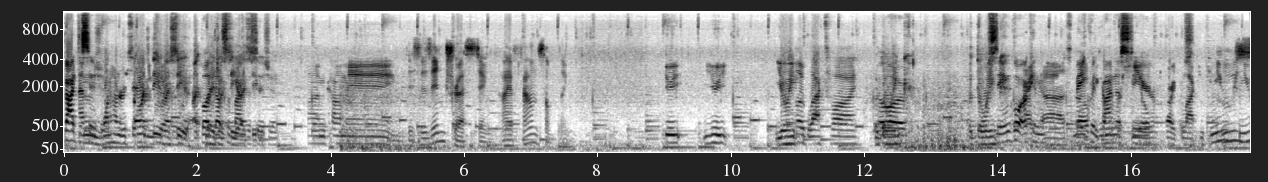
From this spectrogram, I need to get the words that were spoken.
bad decision. I'm decision. 100 Oh, I see you, I see you. I, but wait, that's I a see you, I bad see you. decision. I'm coming. This is interesting. I have found something. You, you, Yoink, hello, Black Spy. the Hello. doink, the doink. Seeing what I Alright, can. uh, make with you come Banner over Steel. here- Alright, Black, can you, can you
